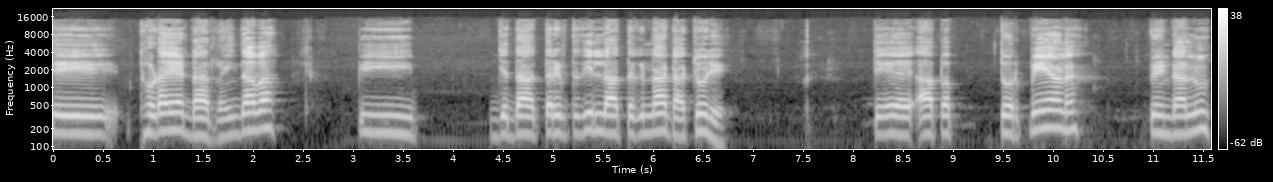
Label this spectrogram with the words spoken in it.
ਤੇ ਥੋੜਾ ਜਿਹਾ ਡਰ ਰਹਿੰਦਾ ਵਾ ਵੀ ਜਿੱਦਾਂ ਤ੍ਰਿਪਤ ਦੀ ਲੱਤ ਨਾ ਟੱਚ ਹੋ ਜੇ। ਤੇ ਆਪਾਂ ਤੁਰ ਪਏ ਹਣ ਪਿੰਡਾਂ ਨੂੰ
